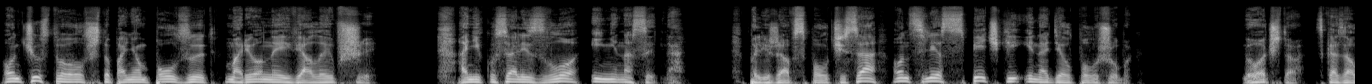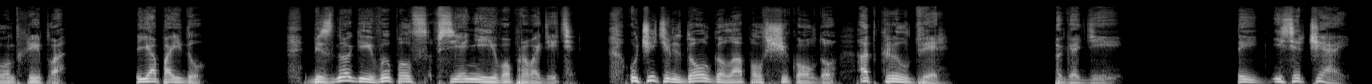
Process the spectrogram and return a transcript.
Он чувствовал, что по нем ползают мореные вялые вши. Они кусали зло и ненасытно. Полежав с полчаса, он слез с печки и надел полушубок. «Вот что», — сказал он хрипло, — «я пойду». Безногий выполз в сени его проводить. Учитель долго лапал щеколду, открыл дверь. «Погоди, ты не серчай.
